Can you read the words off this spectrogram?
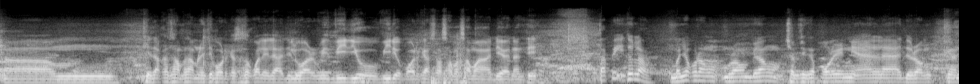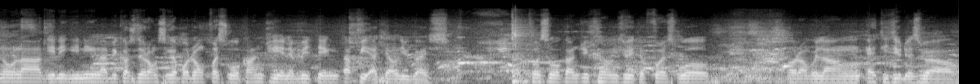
um, kita akan sama-sama nanti podcast satu kali lah di luar video video podcast lah sama-sama dia nanti. Tapi itulah banyak orang orang bilang macam Singapore ni dia orang kano lah gini-gini lah because dia orang Singapore dia orang first world country and everything. Tapi I tell you guys first world country comes with the first world orang bilang attitude as well.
